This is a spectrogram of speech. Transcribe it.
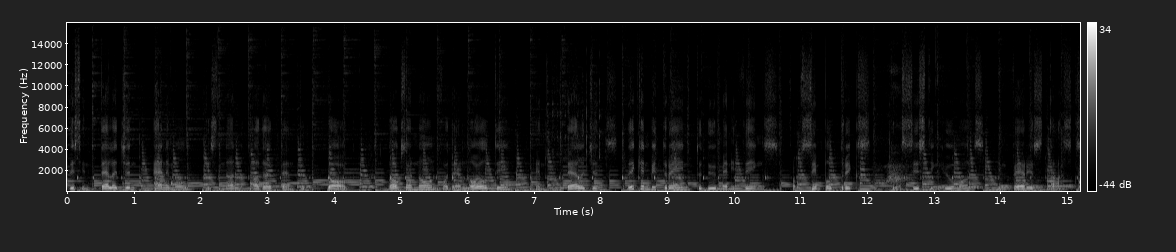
This intelligent animal is none other than the dog. Dogs are known for their loyalty and intelligence. They can be trained to do many things, from simple tricks to assisting humans in various tasks.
